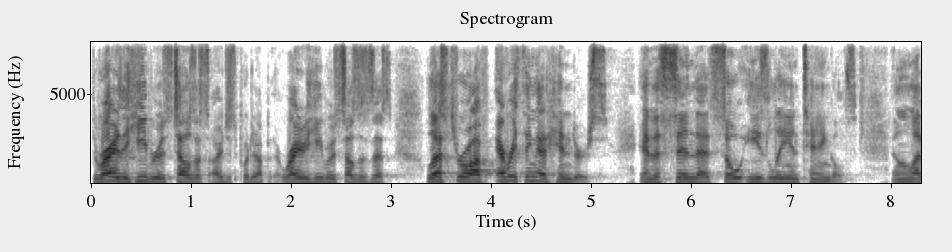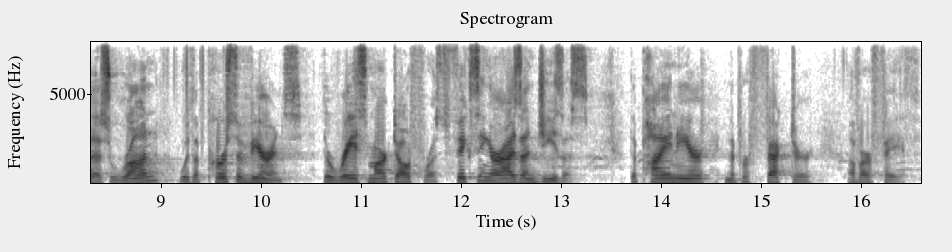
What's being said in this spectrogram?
The writer of the Hebrews tells us, I just put it up, the writer of the Hebrews tells us this let's throw off everything that hinders and the sin that so easily entangles, and let us run with a perseverance the race marked out for us, fixing our eyes on Jesus, the pioneer and the perfecter of our faith.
